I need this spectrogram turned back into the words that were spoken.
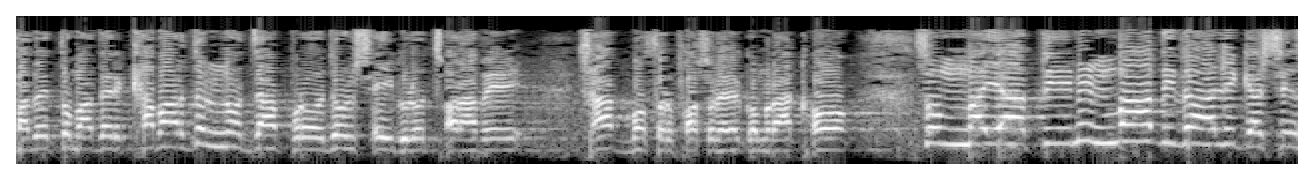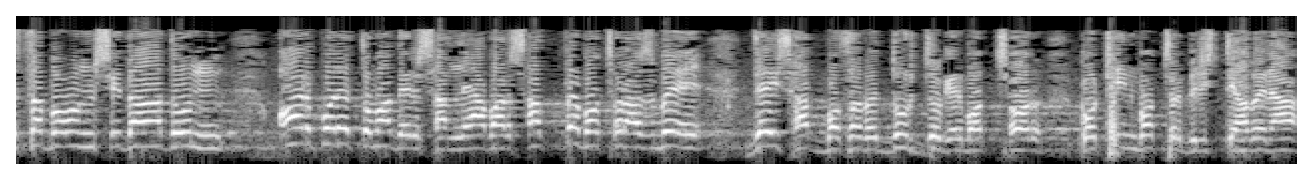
তবে তোমাদের খাবার জন্য যা প্রয়োজন সেইগুলো ছড়াবে। সাত বছর ফসল এরকম রাখো। সুম্মায়াতি মিম্মা দিদালিকা সাবন সিদাদুন আর পরে তোমাদের সামনে আবার সাতটা বছর আসবে। যেই সাত বছর দুর্যোগের বছর, কঠিন বছর, বৃষ্টি হবে না,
